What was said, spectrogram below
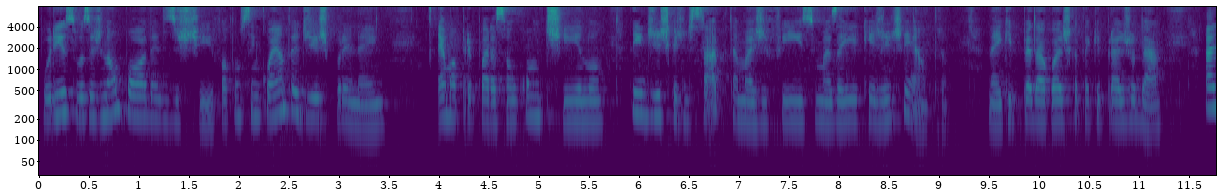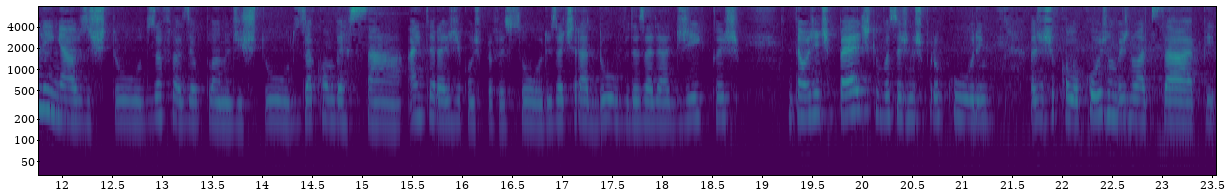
Por isso, vocês não podem desistir. Faltam 50 dias por Enem. É uma preparação contínua. Tem dias que a gente sabe que está mais difícil, mas aí é que a gente entra. Né? A equipe pedagógica está aqui para ajudar a alinhar os estudos, a fazer o plano de estudos, a conversar, a interagir com os professores, a tirar dúvidas, a dar dicas. Então a gente pede que vocês nos procurem. A gente colocou os números no WhatsApp.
